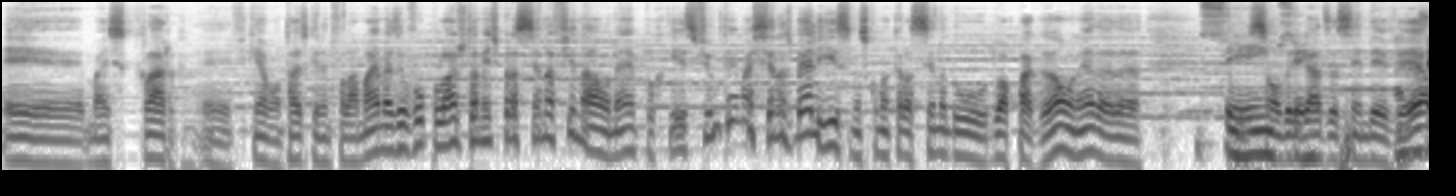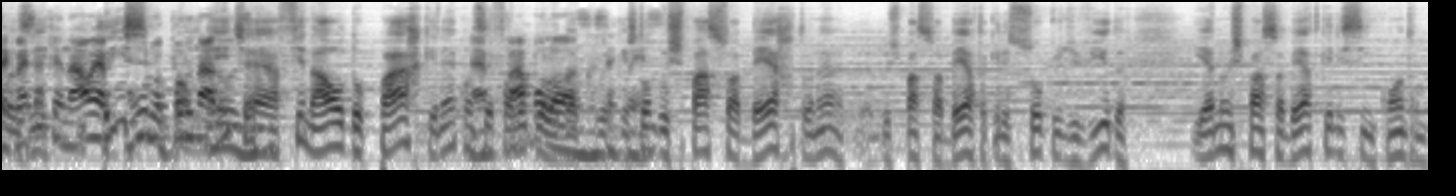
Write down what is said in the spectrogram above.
é, mas, claro, é, fiquem à vontade querendo falar mais, mas eu vou pular justamente para a cena final, né? Porque esse filme tem mais cenas belíssimas, como aquela cena do, do apagão, né? Da, da sim, eles são sim. obrigados a acender velas. A sequência e, final é puro, puro Naruto. É a final do parque, né? Quando é você falou do, da questão do espaço aberto, né? Do espaço aberto, aquele sopro de vida. E é num espaço aberto que eles se encontram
